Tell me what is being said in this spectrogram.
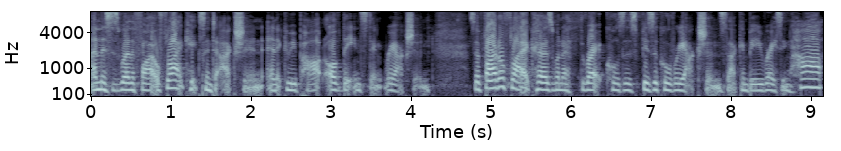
And this is where the fight or flight kicks into action and it can be part of the instinct reaction. So, fight or flight occurs when a threat causes physical reactions that can be racing heart,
